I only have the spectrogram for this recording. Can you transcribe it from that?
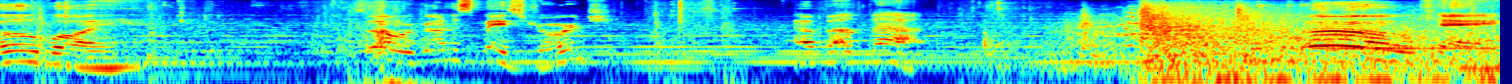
Oh boy. So we're going to space, George. How about that? Okay.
